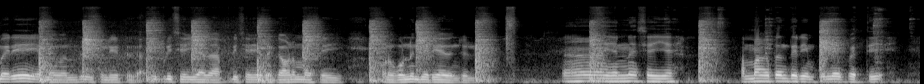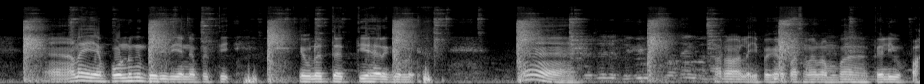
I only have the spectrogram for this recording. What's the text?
மாரியே என்னை வந்து சொல்லிகிட்டு இருக்கா. இப்படி செய்யாத அப்படி செய்யாத கவனமாக செய் உனக்கு ஒன்றும் தெரியாதுன்னு சொல்லி என்ன செய்ய? அம்மாவுக்கு தான் தெரியும் பிள்ளைய பற்றி ஆனால் என் பொண்ணுக்கும் தெரியுது என்னை பற்றி எவ்வளோ தத்தியாக இருக்குன்னு. ஆ. பரவாயில்ல இப்போ இருக்கிற பசங்க ரொம்ப தெளிவுப்பா.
